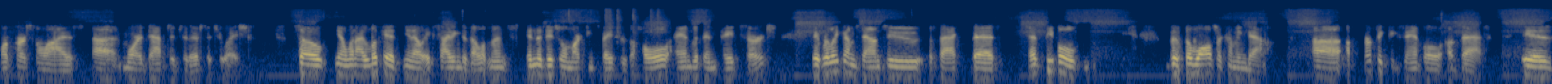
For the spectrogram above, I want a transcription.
more personalized, uh, more adapted to their situation? So, you know, when I look at, you know, exciting developments in the digital marketing space as a whole and within paid search, it really comes down to the fact that as people, the, the walls are coming down. Uh, a perfect example of that is,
